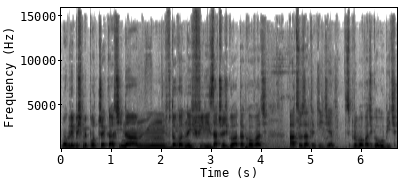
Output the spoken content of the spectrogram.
moglibyśmy poczekać i na, mm, w dogodnej chwili zacząć go atakować, a co za tym idzie, spróbować go ubić.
